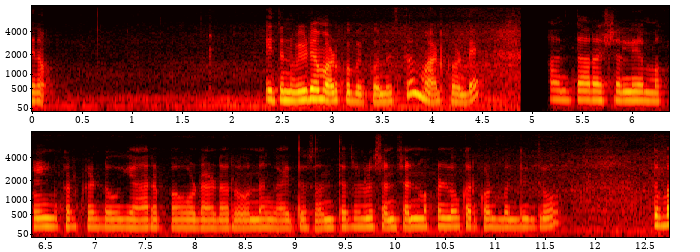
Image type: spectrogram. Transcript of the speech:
ಏನೋ. ಇದನ್ನು ವೀಡಿಯೋ ಮಾಡ್ಕೋಬೇಕು ಅನ್ನಿಸ್ತು, ಮಾಡಿಕೊಂಡೆ. ಅಂಥ ರಶಲ್ಲಿ ಮಕ್ಕಳನ್ನ ಕರ್ಕೊಂಡು ಯಾರಪ್ಪ ಓಡಾಡೋರು ಅನ್ನಂಗಾಯಿತು. ಅಂಥದ್ರಲ್ಲೂ ಸಣ್ಣ ಸಣ್ಣ ಮಕ್ಕಳನ್ನೂ ಕರ್ಕೊಂಡು ಬಂದಿದ್ದರು ತುಂಬ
